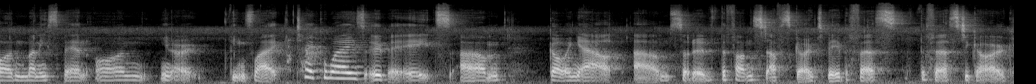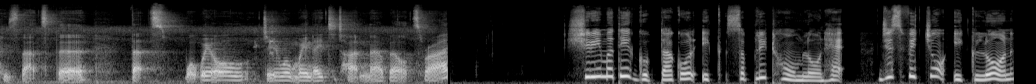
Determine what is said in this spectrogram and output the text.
on money spent on, you know, things like takeaways, Uber Eats, um, going out. Um, sort of the fun stuff's going to be the first, the first to go because that's the, that's what we all do when we need to tighten our belts, right? ਸ਼੍ਰੀਮਤੀ ਗੁਪਤਾ ਕੋਲ ਇੱਕ ਸਪਲਿਟ ਹੋਮ ਲੋਨ ਹੈ ਜਿਸ ਵਿੱਚੋਂ ਇੱਕ ਲੋਨ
